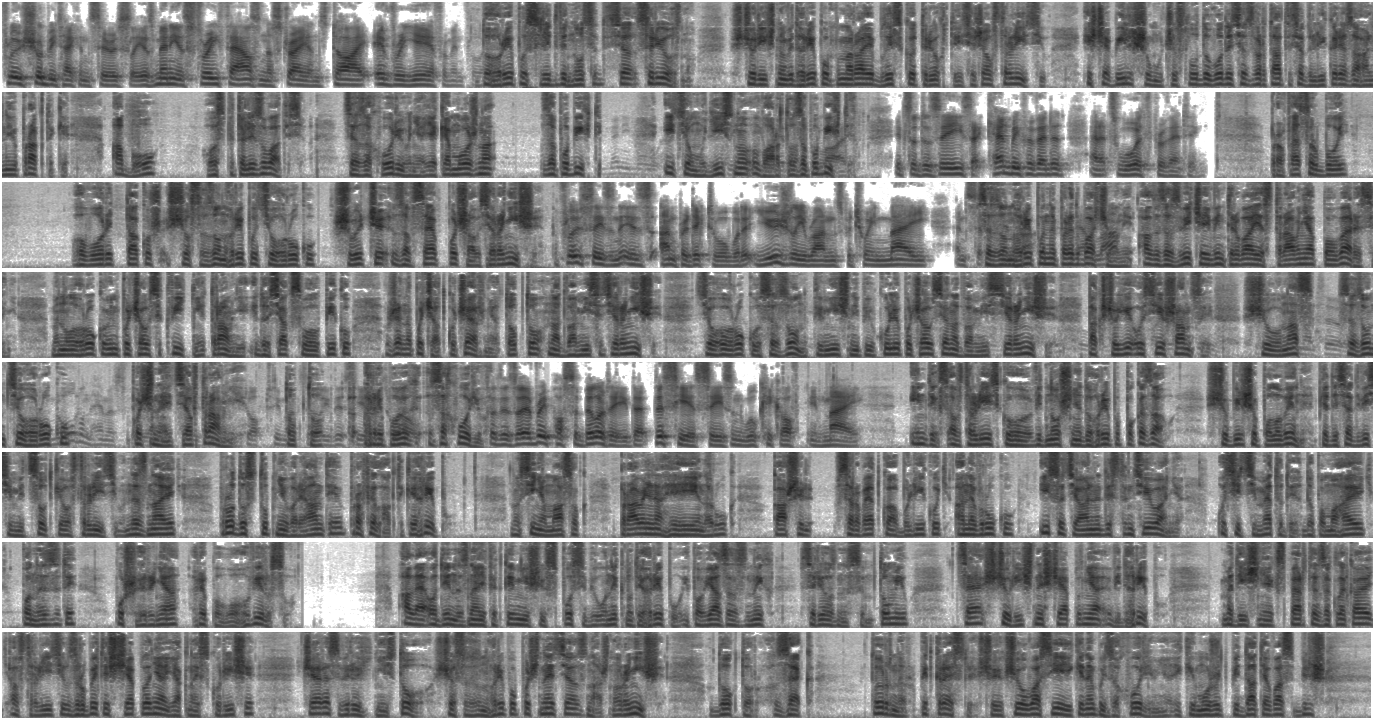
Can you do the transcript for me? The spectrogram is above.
Flu should be taken seriously. As many as 3,000 Australians die every year from influenza. До грипу слід відноситися серйозно. Щорічно від грипу помирає близько трьох тисяч австралійців, і ще більшому числу доводиться звертатися до лікаря загальної практики або госпіталізуватися. Це захворювання, яке можна запобігти, і цьому дійсно варто запобігти. It's a disease that can be prevented and it's worth preventing. Професор Бой Говорить також, що сезон грипу цього року швидше за все почався раніше. Сезон грипу не передбачуваний, але зазвичай він триває з травня по вересень. Минулого року він почався квітні, травні і досяг свого піку вже на початку червня, тобто на два місяці раніше. Цього року сезон північної півкулі почався на два місяці раніше. Так що є усі шанси, що у нас сезон цього року почнеться в травні, тобто грипових захворювань. Індекс австралійського відношення до грипу показав, що більше половини 58% австралійців не знають про доступні варіанти профілактики грипу, носіння масок, правильна гігієна рук, кашель в серветку або лікоть, а не в руку, і соціальне дистанціювання. Усі ці методи допомагають понизити поширення грипового вірусу. Але один з найефективніших способів уникнути грипу і пов'язаних з них серйозних симптомів це щорічне щеплення від грипу. Медичні експерти закликають австралійців зробити щеплення якнайскоріше через вірогідність того, що сезон грипу почнеться значно раніше. Доктор Зек Турнер підкреслює, що якщо у вас є які-небудь захворювання, які можуть піддати вас більш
